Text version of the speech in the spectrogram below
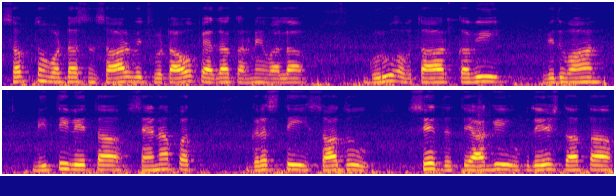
ਸਭ ਤੋਂ ਵੱਡਾ ਸੰਸਾਰ ਵਿੱਚ ਵਟਾਓ ਪੈਦਾ ਕਰਨੇ ਵਾਲਾ, ਗੁਰੂ ਅਵਤਾਰ, ਕਵੀ, ਵਿਦਵਾਨ ਨੀਤੀ ਵੇਤਾ ਸੈਨਾਪਤ ਗ੍ਰਸਤੀ ਸਾਧੂ, ਸਿੱਧ, ਤਿਆਗੀ ਉਪਦੇਸ਼ ਦਾਤਾ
